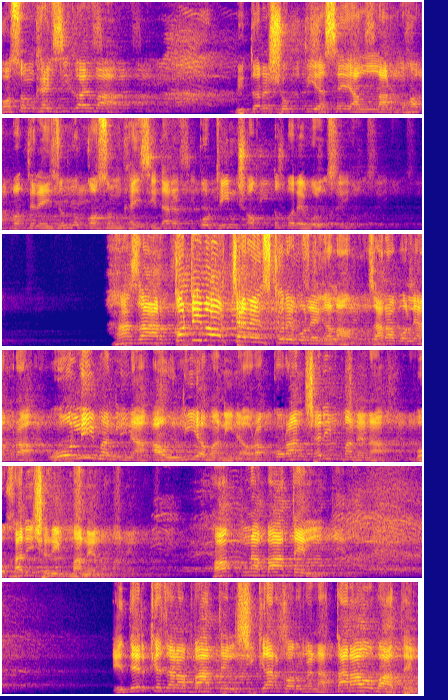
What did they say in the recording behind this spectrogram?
কসম খাইছি কয় বা ভিতরে শক্তি আছে আল্লাহর মোহব্বতের এই জন্য কসম খাইছি। এটারে কঠিন শক্ত করে বলছি। হাজার কোটিবার চ্যালেঞ্জ করে বলে গেলাম। যারা বলে আমরা ওলি মানি না, আউলিয়া মানি না, ওরা কোরআন শরীফ মানে না, বোখারি শরীফ মানে না। হক না বাতেল? এদেরকে যারা বাতেল স্বীকার করবে না, তারাও বাতেল।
